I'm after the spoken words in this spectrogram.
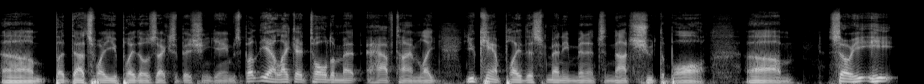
Um, but that's why you play those exhibition games. But yeah, like I told him at halftime, like you can't play this many minutes and not shoot the ball. Um, so he, he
